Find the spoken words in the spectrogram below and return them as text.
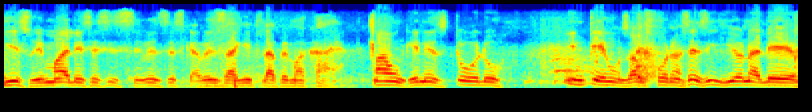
yizo imali esesizisebenzisa esigabeni sakithi lapha emakhaya. Xa ungena ezitolo intengo zakhona seziyiyona leyo.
